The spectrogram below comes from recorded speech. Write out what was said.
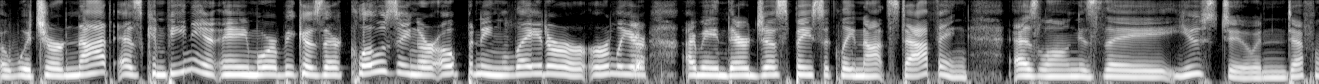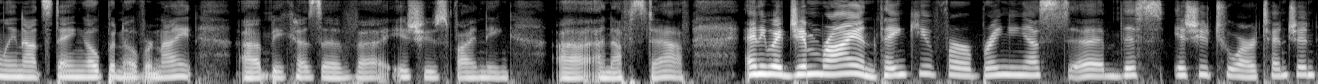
uh, which are not as convenient anymore because they're closing or opening later or earlier. Yeah. I mean, they're just basically not staffing as long as they used to, and definitely not staying open overnight uh, because of uh, issues finding uh, enough staff. Anyway, Jim Ryan, thank you for bringing us uh, this issue to our attention.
